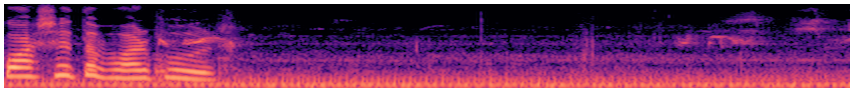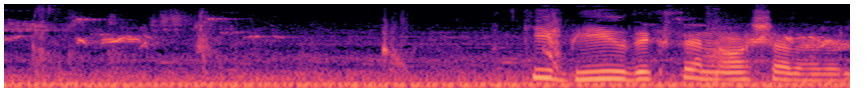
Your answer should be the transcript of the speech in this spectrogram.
কষে তো ভরপুর। কি ভিউ দেখছেন? অসাধারণ।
